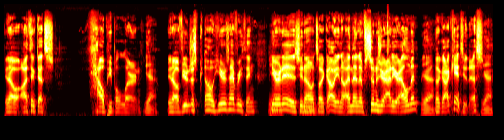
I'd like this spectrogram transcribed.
you know I think that's how people learn. yeah, You know, if you're just oh here's everything, here it is. You know, it's like oh you know, and then as soon as you're out of your element, Mm-hmm. Yeah. like I can't do this. Yeah.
